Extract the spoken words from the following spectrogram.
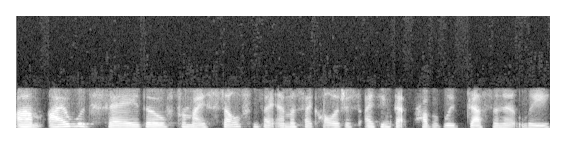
Um, I would say, though, for myself, since I am a psychologist, I think that probably definitely.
